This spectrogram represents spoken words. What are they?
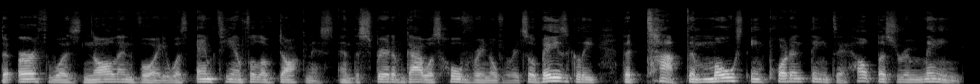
The earth was null and void. It was empty and full of darkness and the spirit of God was hovering over it. So basically the top, the most important thing to help us remain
